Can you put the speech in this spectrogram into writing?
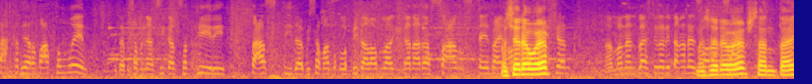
bahkan di arah bottom lane. Kita bisa menyaksikan sendiri. Tas tidak bisa masuk lebih dalam lagi karena ada Sun stand by Masih ada wave. opposition. Aman dan Blast juga di tangan dari Masih ada wave santai.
